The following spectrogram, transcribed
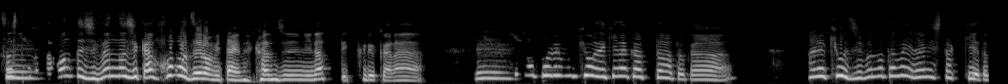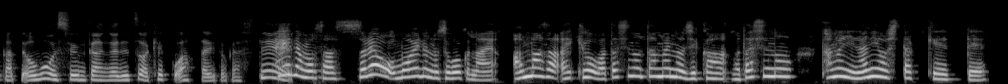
そしたらさ、本当自分の時間ほぼゼロみたいな感じになってくるから、うん。あこれも今日できなかったとか、あれ今日自分のために何したっけとかって思う瞬間が実は結構あったりとかしえ、て、でもさ、それを思えるのすごくない？あんまさ、え、今日私のための時間、私のために何をしたっけって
